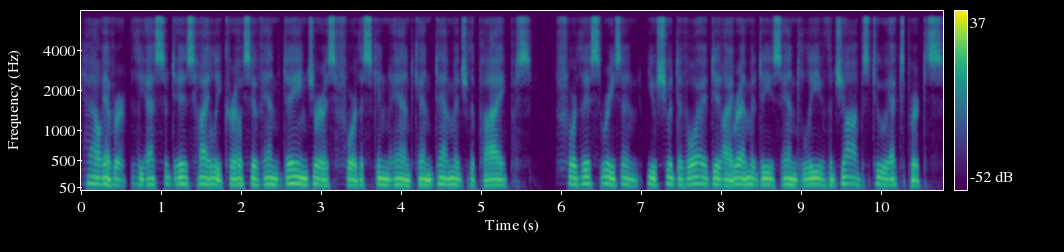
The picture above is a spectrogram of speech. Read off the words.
However, the acid is highly corrosive and dangerous for the skin and can damage the pipes. For this reason, you should avoid DI remedies and leave the jobs to experts.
